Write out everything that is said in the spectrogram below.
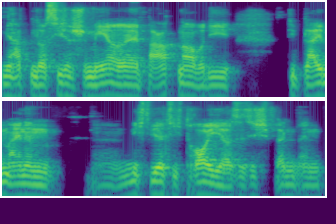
wir hatten da sicher schon mehrere Partner, aber die, die bleiben einem äh, nicht wirklich treu. Also es ist ein, ein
